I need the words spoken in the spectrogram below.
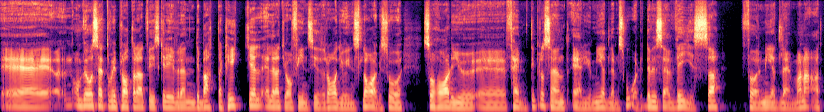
Eh, om vi har sett om vi pratar att vi skriver en debattartikel eller att jag finns i ett radioinslag så, så har det ju eh, 50 procent är ju medlemsvård. Det vill säga visa för medlemmarna att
